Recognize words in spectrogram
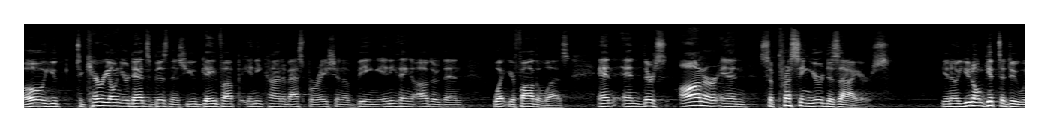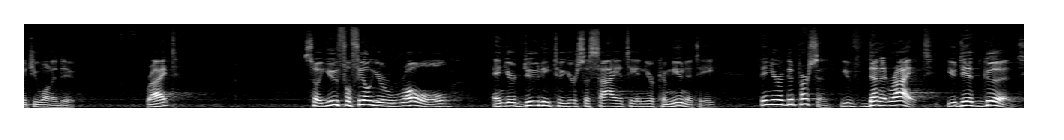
Oh, you, to carry on your dad's business, you gave up any kind of aspiration of being anything other than what your father was. And, and there's honor in suppressing your desires. You know, you don't get to do what you want to do, right? So you fulfill your role and your duty to your society and your community, then you're a good person. You've done it right. You did good.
